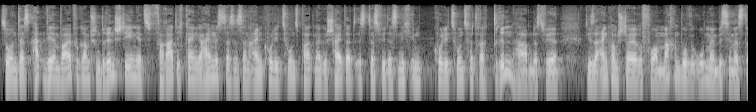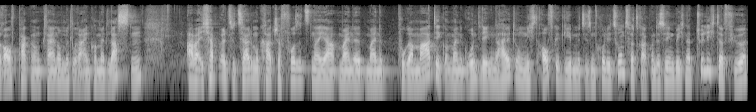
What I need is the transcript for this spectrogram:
so, und das hatten wir im Wahlprogramm schon drinstehen. Jetzt verrate ich kein Geheimnis, dass es an einem Koalitionspartner gescheitert ist, dass wir das nicht im Koalitionsvertrag drin haben, dass wir diese Einkommensteuerreform machen, wo wir oben ein bisschen was draufpacken und kleinere und mittlere Einkommen entlasten. Aber ich habe als sozialdemokratischer Vorsitzender ja meine, meine Programmatik und meine grundlegende Haltung nicht aufgegeben mit diesem Koalitionsvertrag. Und deswegen bin ich natürlich dafür,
